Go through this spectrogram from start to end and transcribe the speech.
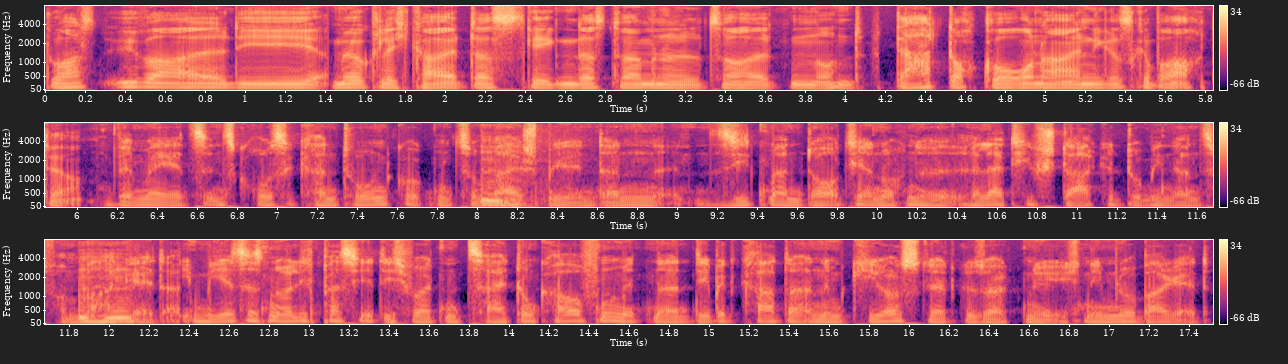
Du hast überall die Möglichkeit, das gegen das Terminal zu halten. Und da hat doch Corona einiges gebracht, ja. Wenn wir jetzt ins große Kanton gucken zum mhm. Beispiel, dann sieht man dort ja noch eine relativ starke Dominanz vom Bargeld. Mhm. Mir ist es neulich passiert, ich wollte eine Zeitung kaufen mit einer Debitkarte an einem Kiosk, der hat gesagt, nee, ich nehme nur Bargeld.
